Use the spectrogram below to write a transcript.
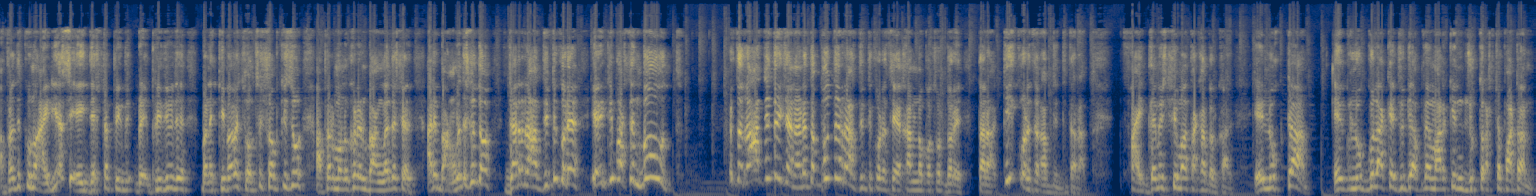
আপনাদের কোনো আইডিয়া আছে এই দেশটা পৃথিবী- পৃথিবীতে মানে কীভাবে চলছে সবকিছু? আপনারা মনে করেন বাংলাদেশের। আরে বাংলাদেশে তো যারা রাজনীতি করে এইটি পার্সেন্ট বুথ এটা রাজনীতি জানে এটা বুদ্ধের রাজনীতি করেছে একান্ন বছর ধরে তারা। কি করেছে রাজনীতি তারা? সীমা থাকা দরকার। এই লোকটা এই লোকগুলাকে যদি আপনি মার্কিন যুক্তরাষ্ট্রে পাঠান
